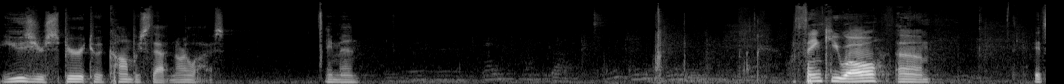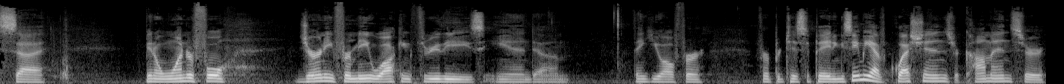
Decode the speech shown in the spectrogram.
Use your spirit to accomplish that in our lives. Amen. Thank you all. Um, it's uh, been a wonderful journey for me walking through these, and um, thank you all for for participating. Does anybody have questions or comments or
